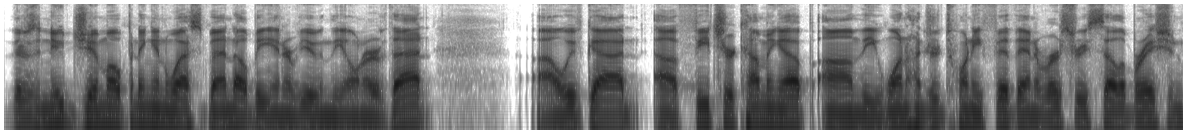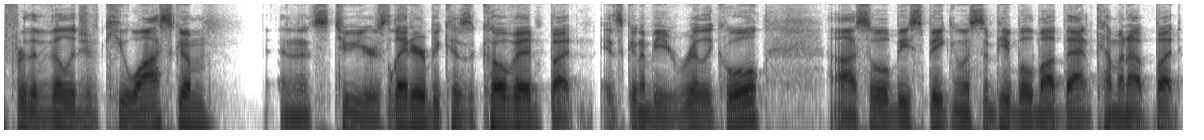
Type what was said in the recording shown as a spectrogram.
there's a new gym opening in West Bend. I'll be interviewing the owner of that. Uh, we've got a feature coming up on the 125th anniversary celebration for the village of Kewaskum. And it's two years later because of COVID, but it's going to be really cool. Uh, so we'll be speaking with some people about that coming up. But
